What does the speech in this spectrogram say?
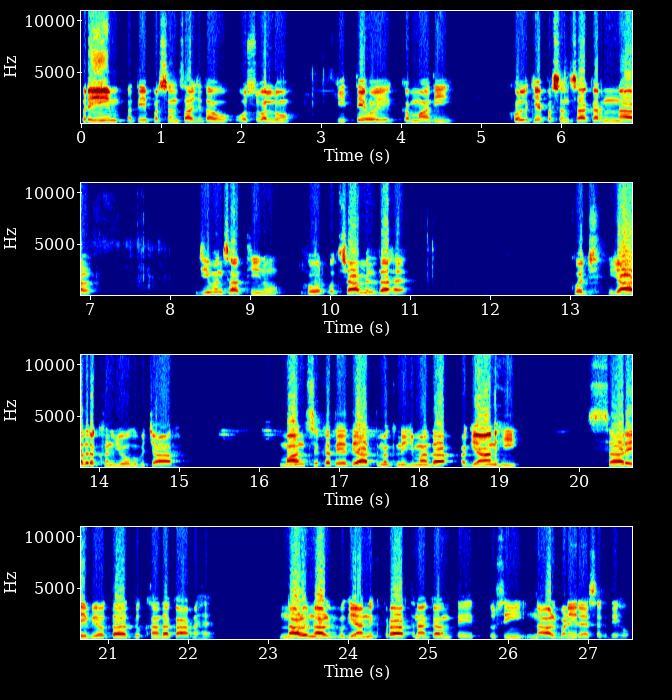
ਪ੍ਰੇਮ ਅਤੇ ਪ੍ਰਸ਼ੰਸਾ ਜਤਾਓ। ਉਸ ਵੱਲੋਂ ਕੀਤੇ ਹੋਏ ਕੰਮਾਂ ਦੀ ਖੁੱਲ ਕੇ ਪ੍ਰਸ਼ੰਸਾ ਕਰਨ ਨਾਲ ਜੀਵਨ ਸਾਥੀ ਨੂੰ ਹੋਰ ਉਤਸ਼ਾਹ ਮਿਲਦਾ ਹੈ। ਕੁਝ ਯਾਦ ਰੱਖਣ ਯੋਗ ਵਿਚਾਰ। ਮਾਨਸਿਕ ਅਤੇ ਅਧਿਆਤਮਿਕ ਨਿਯਮਾਂ ਦਾ ਅਗਿਆਨ ਹੀ ਸਾਰੇ ਵਿਅਤਾ ਦੁੱਖਾਂ ਦਾ ਕਾਰਨ ਹੈ। ਨਾਲੋਂ ਨਾਲ ਵਿਗਿਆਨਿਕ ਪ੍ਰਾਰਥਨਾ ਕਰਨ ਤੇ ਤੁਸੀਂ ਨਾਲ ਬਣੇ ਰਹਿ ਸਕਦੇ ਹੋ।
